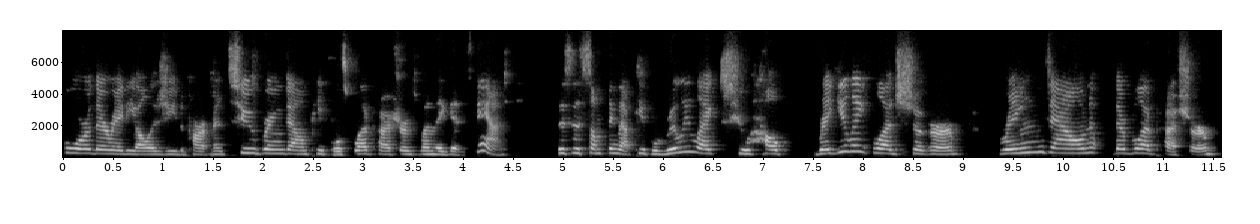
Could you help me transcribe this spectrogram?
for their radiology department to bring down people's blood pressures when they get scanned. This is something that people really like to help regulate blood sugar, bring down their blood pressure,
